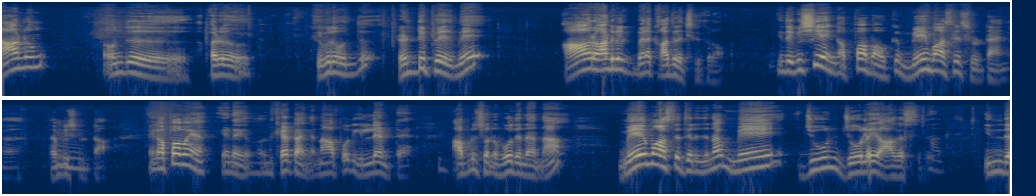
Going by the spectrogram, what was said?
நானும் வந்து பரு இவர் வந்து ரெண்டு பேருமே ஆறு ஆண்டுகளுக்கு மேலே காதலிச்சிருக்கிறோம். இந்த விஷயம் எங்கள் அப்பா அம்மாவுக்கு மே மாதத்துலேயே சொல்லிட்டாங்க. தம்பி. சொல்லிட்டான். எங்கள் அப்பா அம்மா என்னை வந்து கேட்டாங்க நான் அப்போது இல்லைன்ட்டேன். அப்படின்னு சொன்னபோது என்னன்னா மே மாதத்து தெரிஞ்சுன்னா மே ஜூன் ஜூலை ஆகஸ்ட். இந்த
